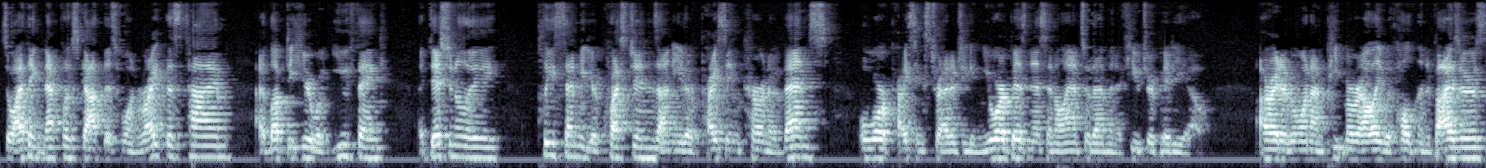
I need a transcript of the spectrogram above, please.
So I think Netflix got this one right this time. I'd love to hear what you think. Additionally, please send me your questions on either pricing current events or pricing strategy in your business, and I'll answer them in a future video. All right, everyone, I'm Pete Morelli with Holden Advisors.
